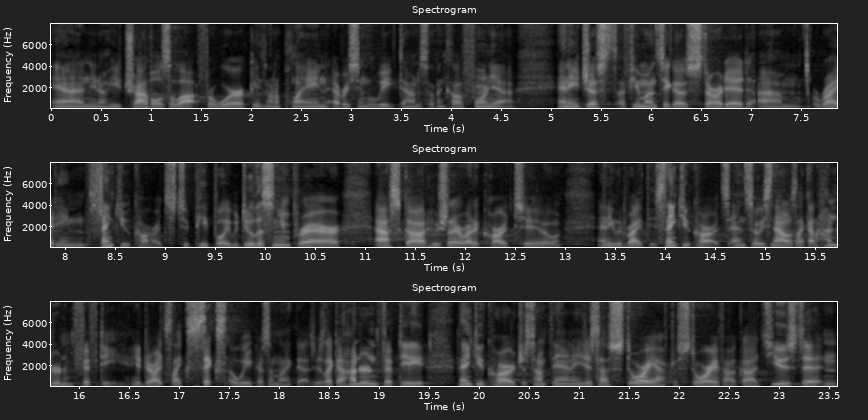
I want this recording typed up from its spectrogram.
And, you know, he travels a lot for work. He's on a plane every single week down to Southern California. And he just, a few months ago, started um, writing thank you cards to people. He would do listening prayer, ask God, who should I write a card to? And he would write these thank you cards. And so he's now is like 150. He writes like six a week or something like that. So he's like 150 thank you cards or something. And he just has story after story of how God's used it and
